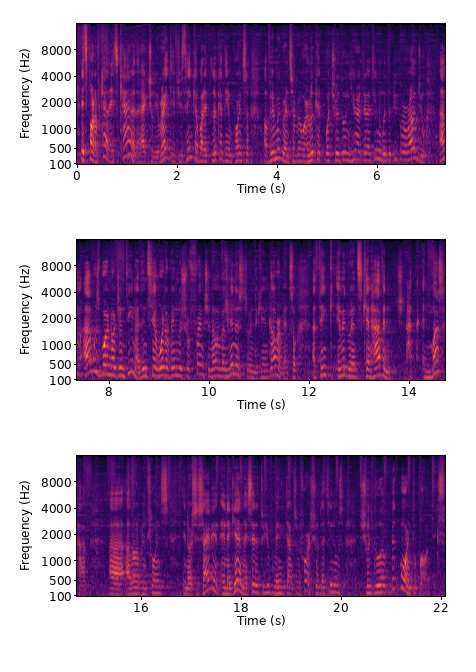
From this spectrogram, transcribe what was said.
it's part of Canada. It's Canada, actually, right? If you think about it, look at the importance of, of immigrants everywhere. Look at what you're doing here at Telelatino with the people around you. I'm, i was born in Argentina. I didn't say a word of English or French, and now I'm a minister in the Canadian government. So I think immigrants can have and, and must have uh, a lot of influence in our society. And, and, again, I said it to you many times before, should Latinos should go a bit more into politics.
